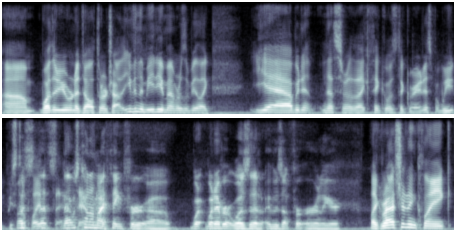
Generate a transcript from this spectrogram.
Um, whether you were an adult or a child, even the media members will be like, "Yeah, we didn't necessarily like think it was the greatest, but we, we still played it." that was kind of my thing." for uh, what, whatever it was that it was up for earlier. like Ratchet and Clank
